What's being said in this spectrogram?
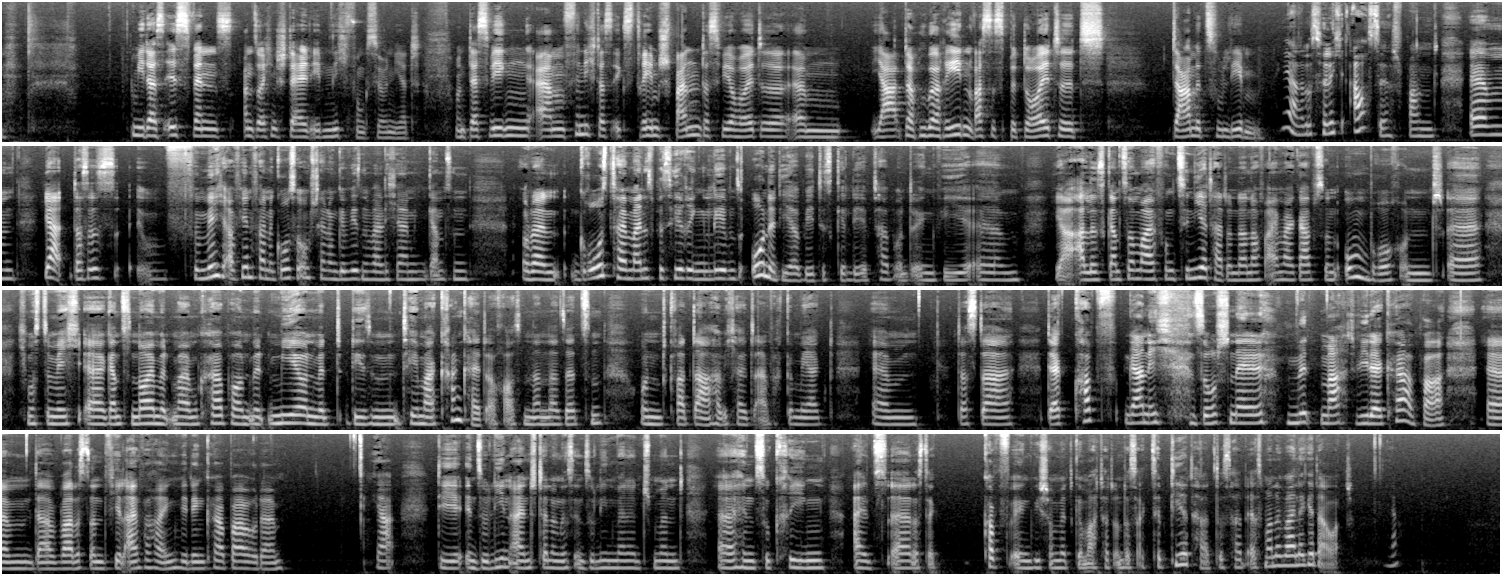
wie das ist, wenn es an solchen Stellen eben nicht funktioniert. Und deswegen ähm, finde ich das extrem spannend, dass wir heute ähm, ja darüber reden, was es bedeutet, damit zu leben. Ja, das finde ich auch sehr spannend. Ähm, ja, das ist für mich auf jeden Fall eine große Umstellung gewesen, weil ich ja einen ganzen oder einen Großteil meines bisherigen Lebens ohne Diabetes gelebt habe und irgendwie ähm, ja alles ganz normal funktioniert hat. Und dann auf einmal gab es so einen Umbruch und äh, ich musste mich äh, ganz neu mit meinem Körper und mit mir und mit diesem Thema Krankheit auch auseinandersetzen. Und gerade da habe ich halt einfach gemerkt, ähm, dass da der Kopf gar nicht so schnell mitmacht wie der Körper. Ähm, da war das dann viel einfacher, irgendwie den Körper oder ja, die Insulineinstellung, das Insulinmanagement äh, hinzukriegen, als äh, dass der Kopf irgendwie schon mitgemacht hat und das akzeptiert hat. Das hat erstmal eine Weile gedauert.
